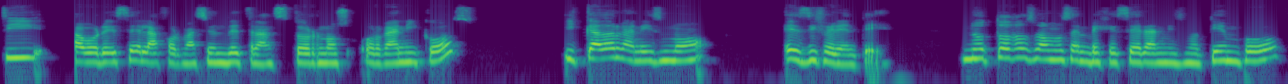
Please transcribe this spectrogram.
sí favorece la formación de trastornos orgánicos y cada organismo es diferente. No todos vamos a envejecer al mismo tiempo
